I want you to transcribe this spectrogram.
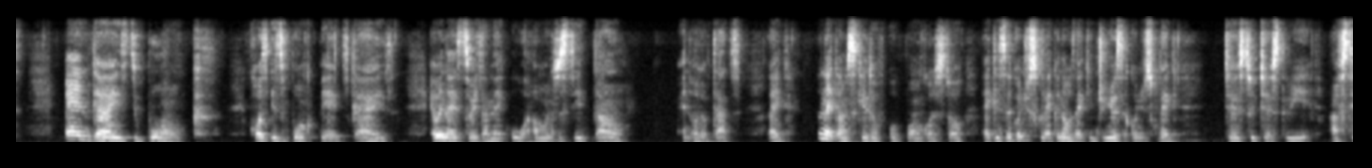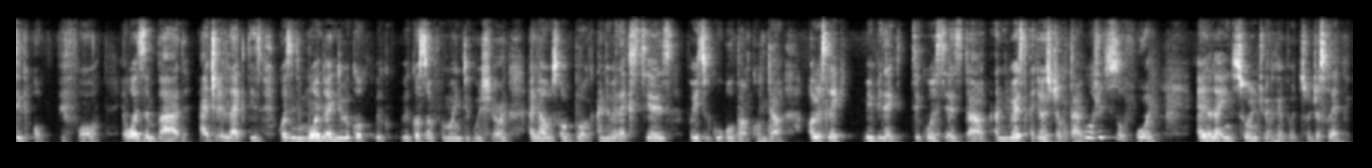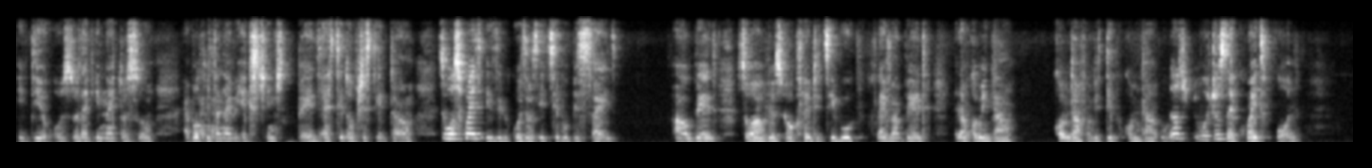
And guys the bunk because it's bunk beds guys. And when i saw it i'm like oh i want to sit down and all of that like not like i'm scared of up bunk or stuff like in secondary school like when i was like in junior secondary school like just two just three i've stayed up before it wasn't bad. I actually like this because in the morning when they wake up wake, wake us up from morning devotion and I was up bunk and there were like stairs for you to go up and come down. I was just like maybe like take one stairs down and the rest I just jumped down. It was really so fun. And then I in 200 level two, just for like a day or so, like a night or so. I bumped into and I we exchanged beds. I stayed up, she stayed down. So it was quite easy because there was a table beside our bed. So I'll just I'll climb the table, climb my bed, and I'm coming down, come down from the table, come down. It was, it was just like quite fun.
